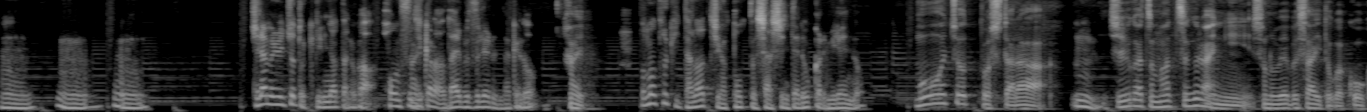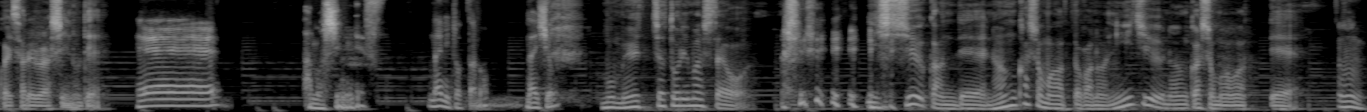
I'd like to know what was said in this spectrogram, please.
うん、うん、うん。ちなみにちょっと気になったのが、本筋からはだいぶずれるんだけど、はい。その時タナッチが撮った写真ってどっかで見れんの？もうちょっとしたら、うん。10月末ぐらいにそのウェブサイトが公開されるらしいので、へえ、楽しみです。何撮ったの？内緒？もうめっちゃ撮りましたよ。1週間で何箇所回ったかな ?20 何箇所回って、うん。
